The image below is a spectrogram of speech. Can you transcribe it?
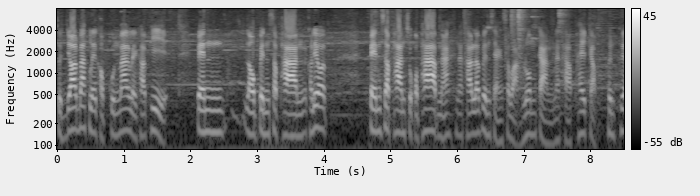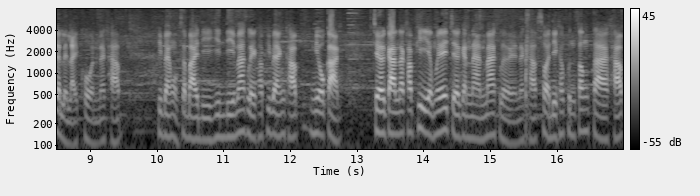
สุดยอดมากเลยขอบคุณมากเลยครับพี่เป็นเราเป็นสะพานเขาเรียกว่าเป็นสะพานสุขภาพนะนะครับ แล้วเป็นแสงสว่างร่วมกันนะครับ ให้กับเพื่อนๆหลาย ๆ คนนะครับ พี่แบงค์บอกสบายดียินดีมากเลยครับพี่แบงค์ครับ มีโอกาส เจอกันนะครับพี่ยังไม่ได้เจอกันนานมากเลยนะครับ สวัสดีครับคุณต้องตาครับ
